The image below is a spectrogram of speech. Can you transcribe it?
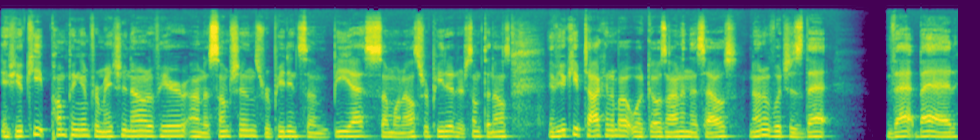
if you keep pumping information out of here on assumptions, repeating some BS someone else repeated or something else, if you keep talking about what goes on in this house, none of which is that that bad,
